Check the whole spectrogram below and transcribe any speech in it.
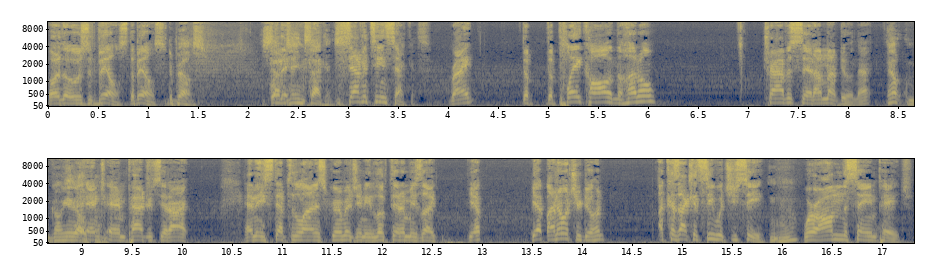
or it was the Bills, the Bills. The Bills. 17 seconds. 17 seconds, right? The the play call in the huddle, Travis said, I'm not doing that. Yep, I'm going to get open. And, and Patrick said, all right. And he stepped to the line of scrimmage and he looked at him. He's like, yep, yep, I know what you're doing. Because I can see what you see. Mm-hmm. We're on the same page.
